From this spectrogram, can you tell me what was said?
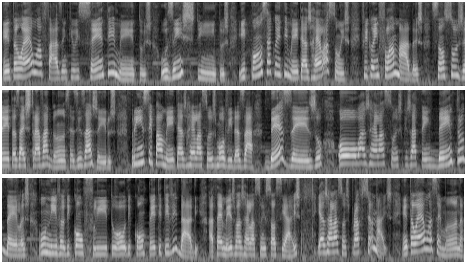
Então é uma fase em que os sentimentos, os instintos e, consequentemente, as relações ficam inflamadas, são sujeitas a extravagâncias, exageros, principalmente as relações movidas a desejo ou as relações que já têm dentro delas um nível de conflito ou de competitividade, até mesmo as relações sociais e as relações profissionais. Então é uma semana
